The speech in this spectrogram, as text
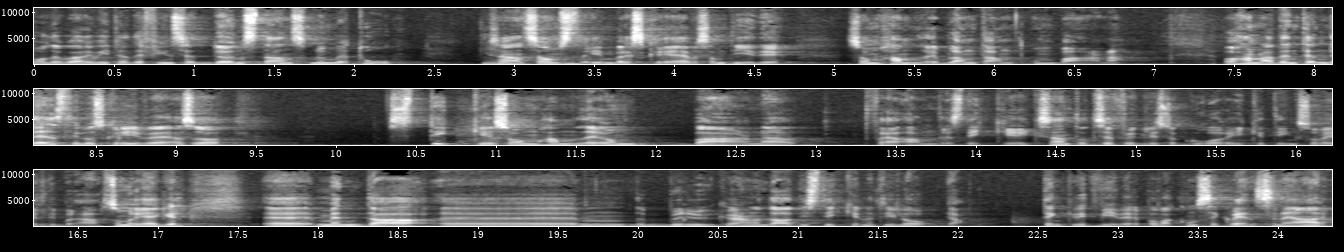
må dere bare vite at det fins et dødsdans nummer to, som Strindberg skrev samtidig, som handler bl.a. om barna. Og han hadde en tendens til å skrive altså, stykker som handler om barna fra andre stikker. ikke sant? Og selvfølgelig så går ikke ting så veldig bra, som regel. Eh, men da eh, bruker han da de stikkene til å ja, tenke litt videre på hva konsekvensene er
